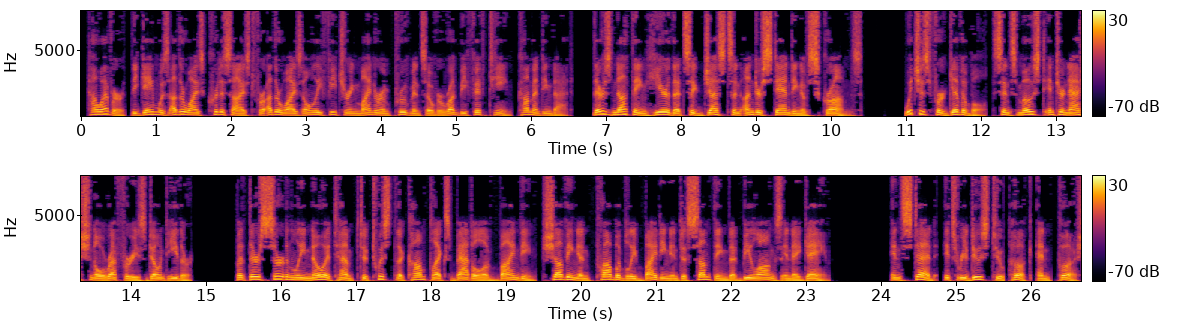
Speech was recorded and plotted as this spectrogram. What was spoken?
However, the game was otherwise criticized for otherwise only featuring minor improvements over Rugby 15, commenting that, "...there's nothing here that suggests an understanding of scrums. Which is forgivable, since most international referees don't either, but there's certainly no attempt to twist the complex battle of binding, shoving and probably biting into something that belongs in a game. Instead, it's reduced to hook and push.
